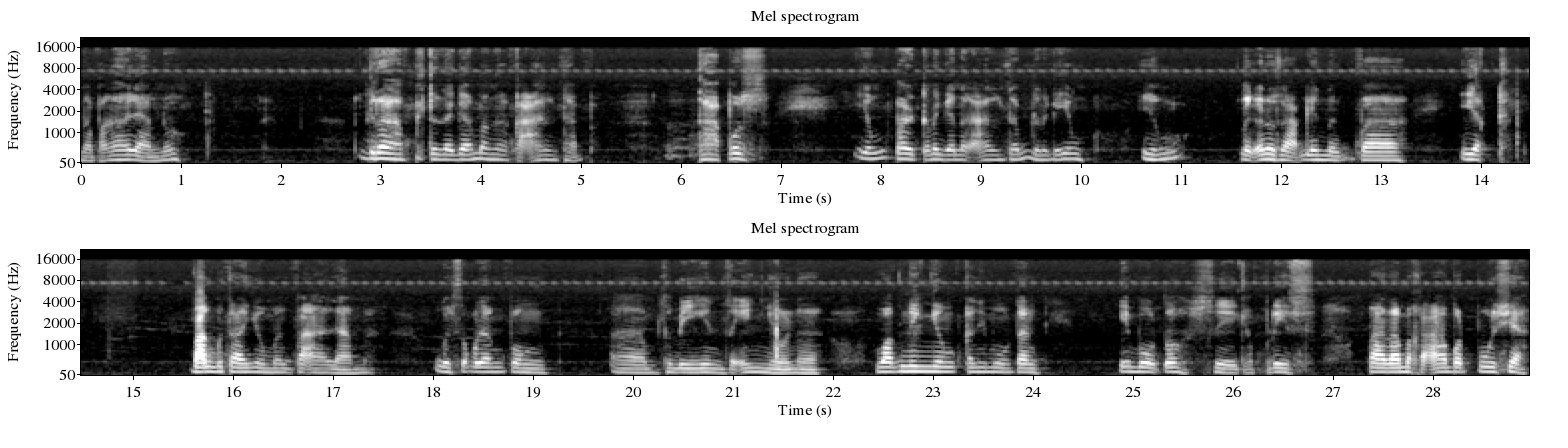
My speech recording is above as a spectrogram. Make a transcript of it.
na pangalan no grabe talaga mga kaaltab tapos yung part talaga ng altab talaga yung yung nag ano sa akin nagpa iyak bago tayo magpaalam gusto ko lang pong um, sabihin sa inyo na huwag ninyong kalimutang iboto si Caprice para makaabot po siya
